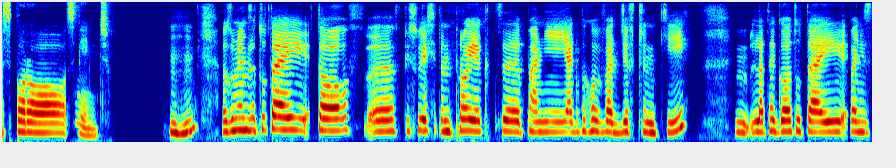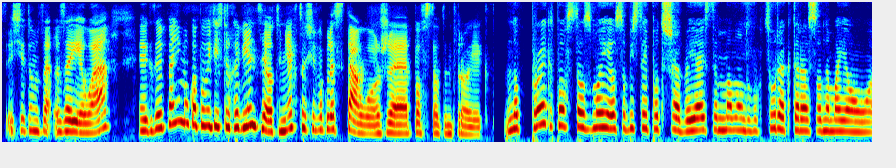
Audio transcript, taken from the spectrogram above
sporo zmienić. Mhm. Rozumiem, że tutaj to e, wpisuje się ten projekt pani Jak wychowywać dziewczynki. Dlatego tutaj pani się tym zajęła. E, gdyby Pani mogła powiedzieć trochę więcej o tym, jak to się w ogóle stało, że powstał ten projekt? No, projekt powstał z mojej osobistej potrzeby. Ja jestem mamą dwóch córek, teraz one mają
